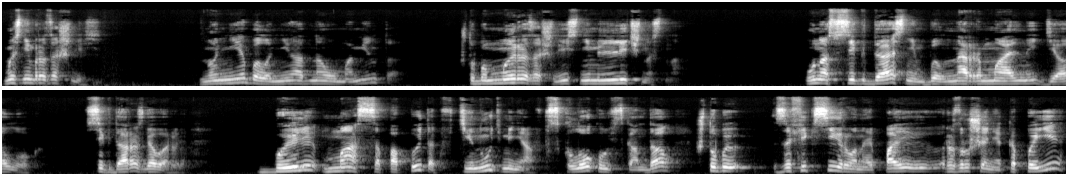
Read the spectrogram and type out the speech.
Мы с ним разошлись. Но не было ни одного момента, чтобы мы разошлись с ним личностно. У нас всегда с ним был нормальный диалог. Всегда разговаривали. Были масса попыток втянуть меня в склоку и в скандал, чтобы зафиксированное разрушение КПЕ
